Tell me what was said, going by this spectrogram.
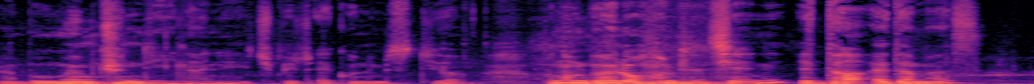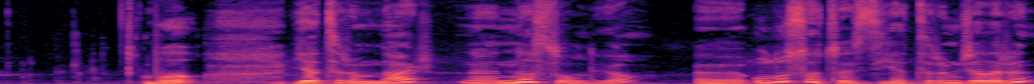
Yani bu mümkün değil hani hiçbir ekonomist diyor. Bunun böyle olabileceğini iddia edemez. Bu yatırımlar e, nasıl oluyor? E, uluslararası yatırımcıların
